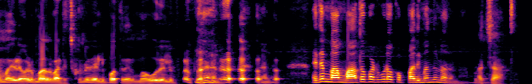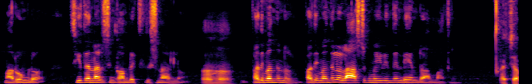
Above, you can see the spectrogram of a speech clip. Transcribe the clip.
అమ్మాయి ఎవడు మనల్ని పట్టించుకుంటే నేను వెళ్ళిపోతాను మా ఊరు వెళ్ళిపోతాను అయితే మా మాతో పాటు కూడా ఒక పది మంది ఉన్నారన్న. అచ్చా. మా రూమ్లో సీతా నర్సింగ్ కాంప్లెక్స్ కృష్ణాలో. పది మంది ఉన్నారు. పది మందిలో లాస్ట్కి మిగిలింది నేను రామ్ మాత్రం. అచ్చా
